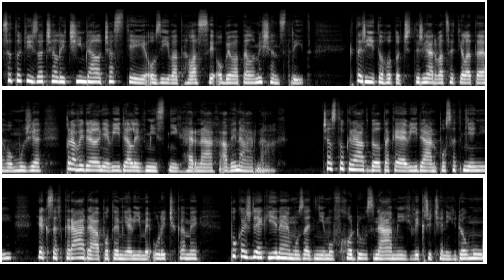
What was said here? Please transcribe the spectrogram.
se totiž začaly čím dál častěji ozývat hlasy obyvatel Mission Street, kteří tohoto 24-letého muže pravidelně výdali v místních hernách a vinárnách. Častokrát byl také výdán posetmění, jak se vkrádá potemnělými uličkami, pokaždé k jinému zadnímu vchodu známých vykřičených domů,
